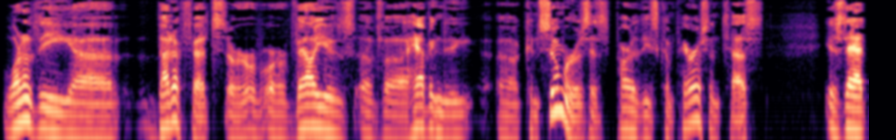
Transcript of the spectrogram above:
one of the uh, benefits or, or values of uh, having the uh, consumers as part of these comparison tests is that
